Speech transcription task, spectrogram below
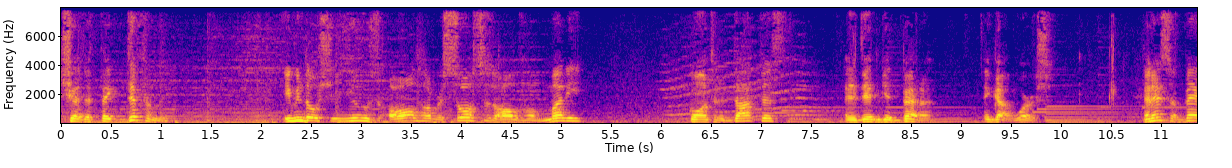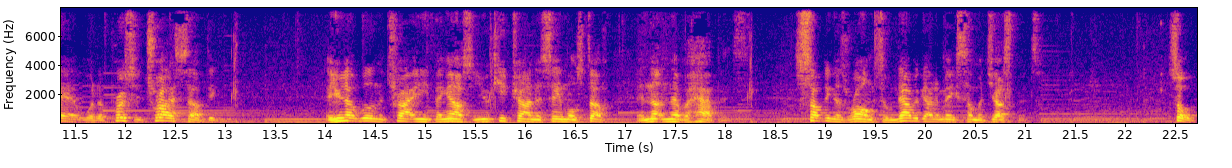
she had to think differently. Even though she used all her resources, all of her money, going to the doctors, and it didn't get better, it got worse. And that's a bad when a person tries something and you're not willing to try anything else and you keep trying the same old stuff and nothing ever happens. Something is wrong, so now we got to make some adjustments. So,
